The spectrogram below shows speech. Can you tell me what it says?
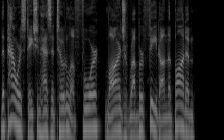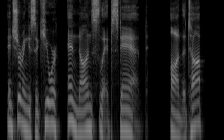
the power station has a total of four large rubber feet on the bottom, ensuring a secure and non-slip stand. On the top,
